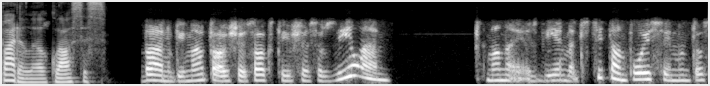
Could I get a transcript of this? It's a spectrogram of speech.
paralēlu klases. Bērni bija mētājušies, akstījušies ar zīlēm. Manējais bija iemetis citam puisim, un tas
